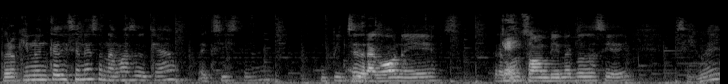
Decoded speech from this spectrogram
pero aquí nunca dicen eso, nada más de que ah, existe, ¿eh? un pinche dragón ahí, dragón ¿Qué? zombie, una cosa así, ¿eh? Sí, güey,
